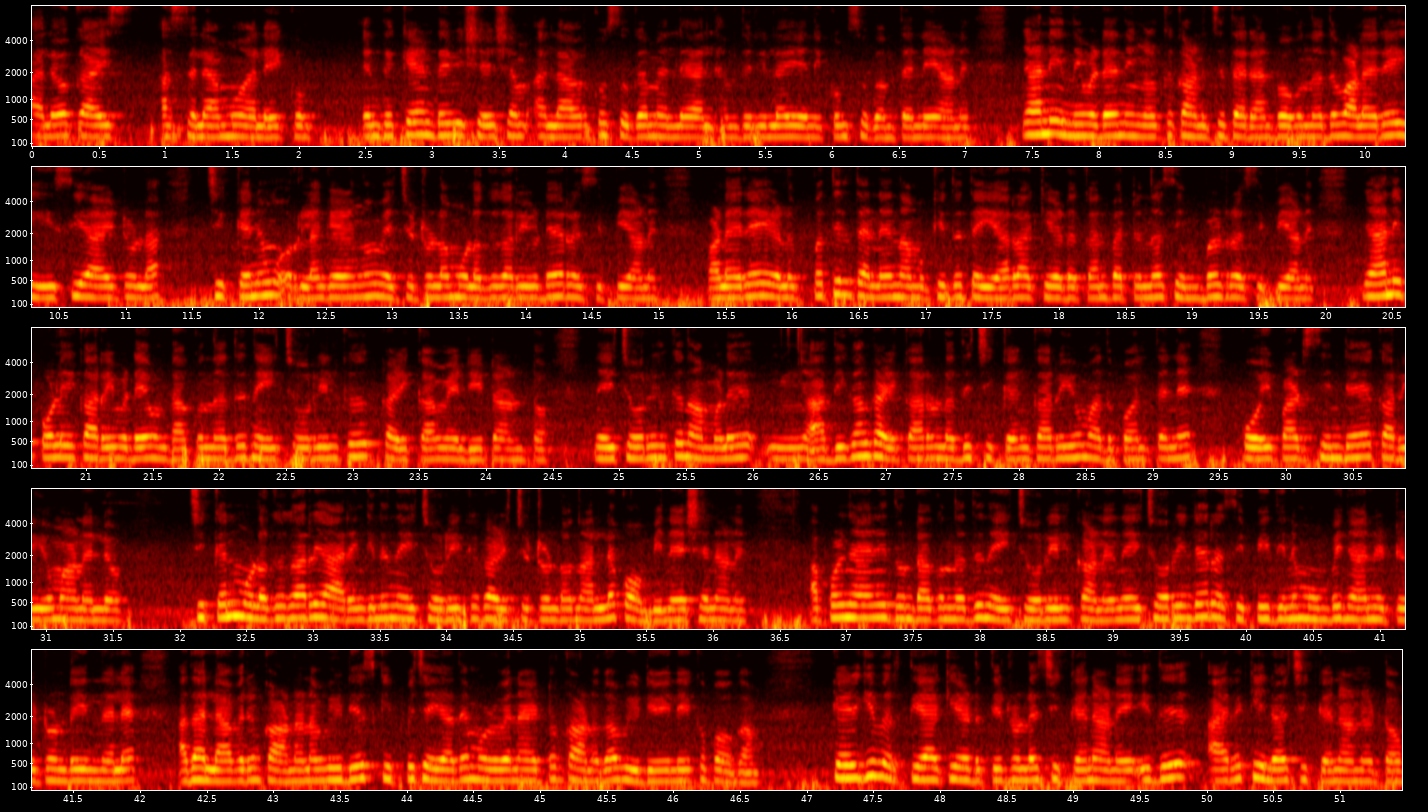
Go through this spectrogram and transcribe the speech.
Hello guys അസ്സലാമു അലൈക്കും എന്തൊക്കെയുണ്ട് വിശേഷം? എല്ലാവർക്കും സുഖമല്ലേ? അലഹമില്ല എനിക്കും സുഖം തന്നെയാണ്. ഞാൻ ഇന്നിവിടെ നിങ്ങൾക്ക് കാണിച്ചു തരാൻ പോകുന്നത് വളരെ ഈസി ആയിട്ടുള്ള ചിക്കനും ഉരുളൻകിഴങ്ങും വെച്ചിട്ടുള്ള മുളക് കറിയുടെ റെസിപ്പിയാണ്. വളരെ എളുപ്പത്തിൽ തന്നെ നമുക്കിത് തയ്യാറാക്കിയെടുക്കാൻ പറ്റുന്ന സിമ്പിൾ റെസിപ്പിയാണ്. ഞാനിപ്പോൾ ഈ കറി ഇവിടെ ഉണ്ടാക്കുന്നത് നെയ്ച്ചോറിൽക്ക് കഴിക്കാൻ വേണ്ടിയിട്ടാണ് കേട്ടോ നെയ്ച്ചോറിൽക്ക് നമ്മൾ അധികം കഴിക്കാറുള്ളത് ചിക്കൻ കറിയും അതുപോലെ തന്നെ കോഴിപ്പാട്സിന്റെ കറിയുമാണല്ലോ. ചിക്കൻ മുളക് കറി ആരെങ്കിലും നെയ്ച്ചോറിക്ക് കഴിച്ചിട്ടുണ്ടോ? നല്ല കോമ്പിനേഷനാണ് അപ്പോൾ ഞാൻ ഇതുണ്ടാക്കുന്നത് നെയ്ച്ചോറിയിൽക്കാണ് നെയ്ച്ചോറിന്റെ റെസിപ്പി ഇതിന് മുമ്പ് ഞാൻ ഇട്ടിട്ടുണ്ട്. ഇന്നലെ അതെല്ലാവരും കാണണം. വീഡിയോ സ്കിപ്പ് ചെയ്യാതെ മുഴുവനായിട്ടും കാണുക. വീഡിയോയിലേക്ക് പോകാം. കഴുകി വൃത്തിയാക്കി എടുത്തിട്ടുള്ള ചിക്കനാണ്. ഇത് അര കിലോ ചിക്കനാണ് കേട്ടോ.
